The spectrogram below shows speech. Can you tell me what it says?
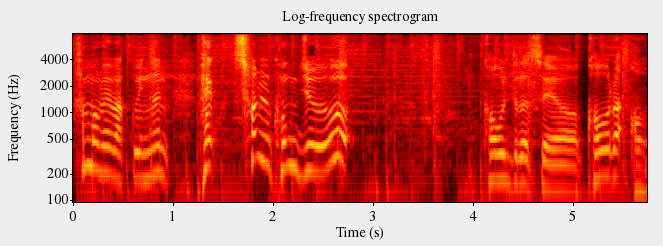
한 몸에 받고 있는 백설공주. 거울 들었어요. 거울아, 어우,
